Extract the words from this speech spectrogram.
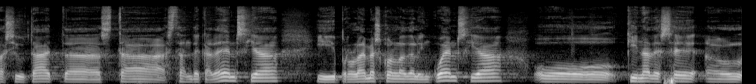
la ciutat eh, està, està en decadència i problemes com la delinqüència o quin ha de ser el,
